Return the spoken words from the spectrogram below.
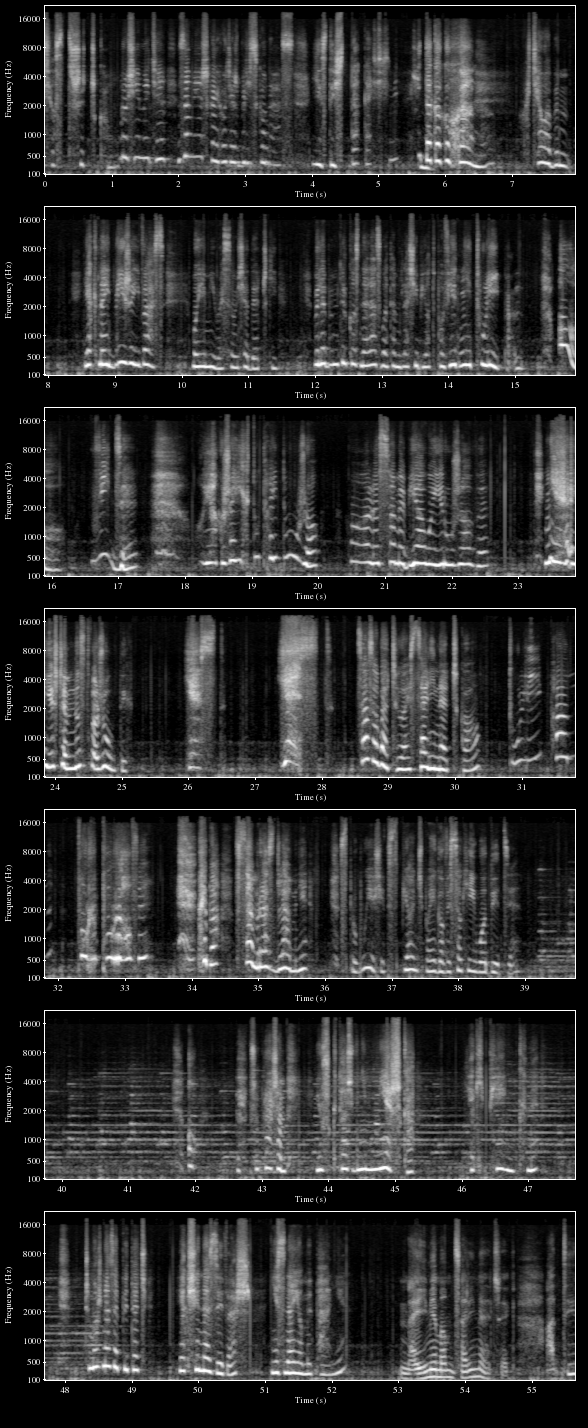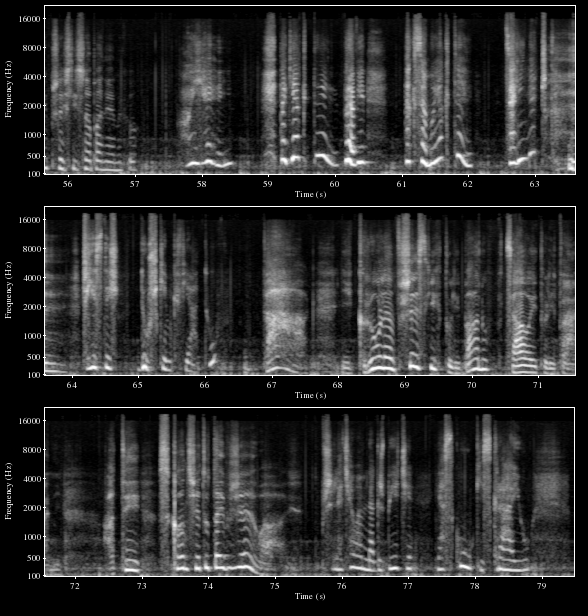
Siostrzyczką. Prosimy cię, zamieszkaj chociaż blisko nas. Jesteś taka śliczna. I taka kochana. Chciałabym jak najbliżej was, moje miłe sąsiadeczki. Bylebym tylko znalazła tam dla siebie odpowiedni tulipan. O, widzę. O, jakże ich tutaj dużo. O, ale same białe i różowe. Nie, jeszcze mnóstwo żółtych. Jest, jest. Co zobaczyłaś, Calineczko? Tulipan purpurowy. Chyba w sam raz dla mnie. Spróbuję się wspiąć po jego wysokiej łodydze. O, przepraszam, już ktoś w nim mieszka. Jaki piękny. Czy można zapytać, jak się nazywasz, nieznajomy panie? Na imię mam Calineczek, a ty prześliczna panienko. Ojej, tak jak ty, prawie tak samo jak ty, calineczka. Czy jesteś duszkiem kwiatów? Tak, i królem wszystkich tulipanów w całej tulipanii. A ty skąd się tutaj wzięłaś? Przyleciałam na grzbiecie jaskółki z kraju,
